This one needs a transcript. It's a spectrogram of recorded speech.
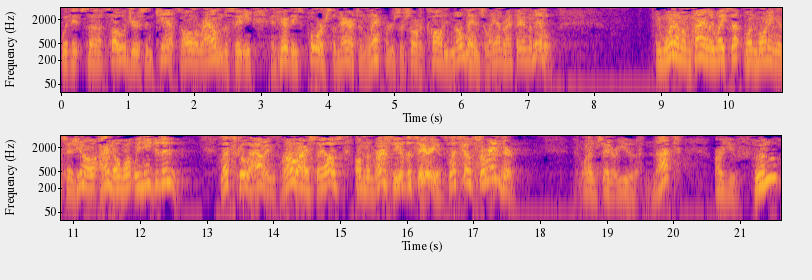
with its uh, soldiers and tents all around the city, and here these poor Samaritan lepers are sort of caught in no man's land right there in the middle. And one of them finally wakes up one morning and says, "You know, I know what we need to do." Let's go out and throw ourselves on the mercy of the Syrians. Let's go surrender. And one of them said, Are you a nut? Are you fool?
